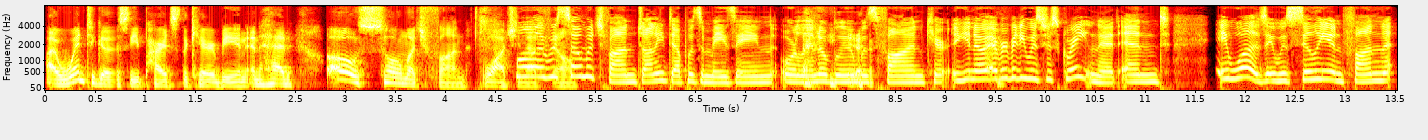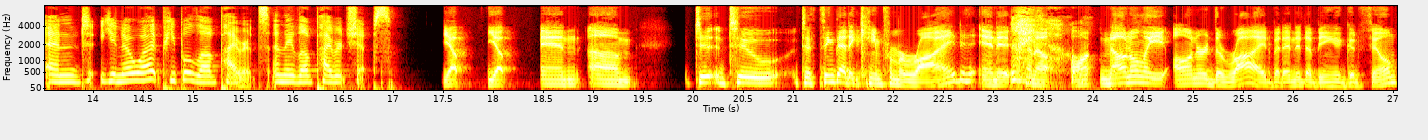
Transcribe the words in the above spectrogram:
I went to go see Pirates of the Caribbean and had oh so much fun watching Well, it was film. so much fun. Johnny Depp was amazing. Orlando Bloom Yeah. was fun. You know, everybody was just great in it. And it was. It was silly and fun. And you know what? People love pirates and they love pirate ships. Yep, yep. And um, to to to think that it came from a ride and it kind of on, not only honored the ride but ended up being a good film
